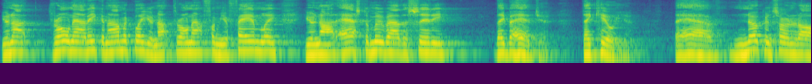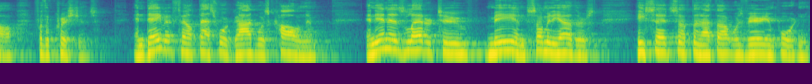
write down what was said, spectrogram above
You're not thrown out economically, you're not thrown out from your family, you're not asked to move out of the city. They behead you, they kill you. They have no concern at all for the Christians. And David felt that's where God was calling him. And in his letter to me and so many others, he said something I thought was very important.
